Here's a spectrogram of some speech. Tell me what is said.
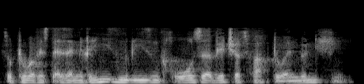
das Oktoberfest ist ein riesen, riesengroßer Wirtschaftsfaktor in München.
